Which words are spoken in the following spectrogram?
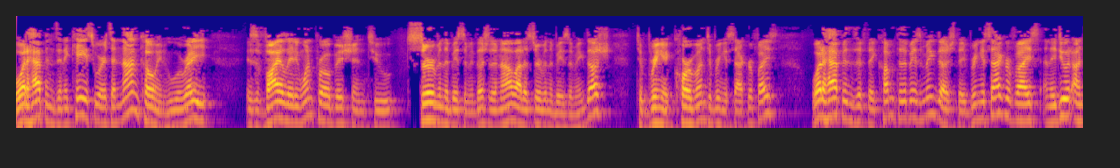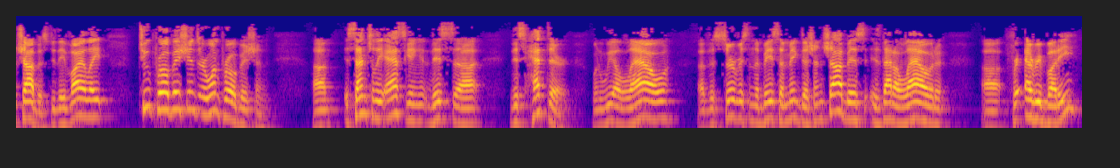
what happens in a case where it's a non-Kohen who already is violating one prohibition to serve in the Beis HaMikdash? They're not allowed to serve in the Beis HaMikdash to bring a korban, to bring a sacrifice. What happens if they come to the Beis HaMikdash, they bring a sacrifice, and they do it on Shabbos? Do they violate two prohibitions or one prohibition? Um, essentially asking this uh, this heter, when we allow uh, the service in the Beis HaMikdash on Shabbos, is that allowed uh, for everybody?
